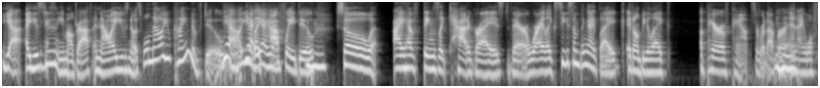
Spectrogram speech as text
yeah, I used to use an email draft, and now I use notes. Well, now you kind of do. Yeah, now you yeah, like yeah, yeah. halfway do. Mhm. So I have things like categorized there where I like see something I like, it'll be like a pair of pants or whatever, Mhm. and I will f-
